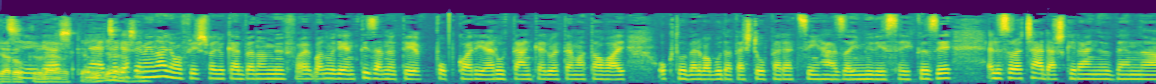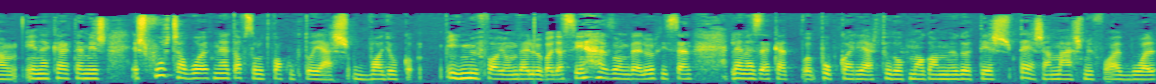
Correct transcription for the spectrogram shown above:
magyarok lelke, lehetséges. Én ugye? még nagyon friss vagyok ebben a műfajban. Ugye én 15 év popkarrier után kerültem a tavaly októberben a Budapest Operett színházai művészei közé. Először a Csárdás királynőben énekeltem, és, és furcsa volt, mert abszolút kakuktojás vagyok így műfajon belül, vagy a színházon belül, hiszen lemezeket, popkarriert tudok magam mögött, és teljesen más műfajból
